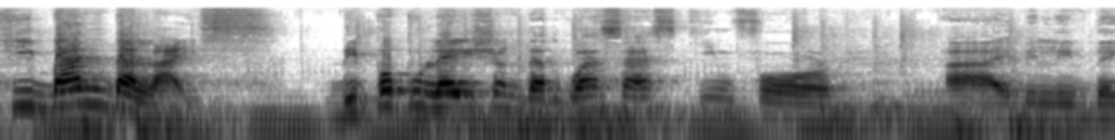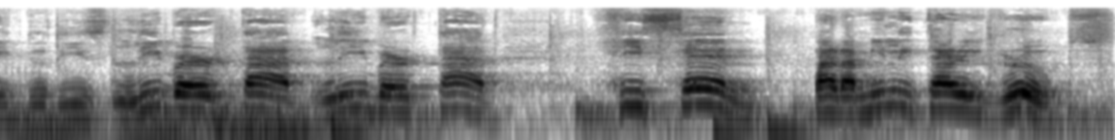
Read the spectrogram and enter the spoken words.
he vandalized the population that was asking for, I believe they do this, libertad, libertad. He sent paramilitary groups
